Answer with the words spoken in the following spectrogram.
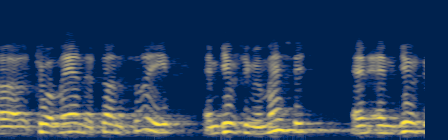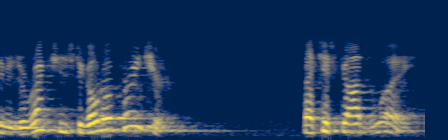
uh, to a man that's unsaved and gives him a message and, and gives him directions to go to a preacher. That's just God's way.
